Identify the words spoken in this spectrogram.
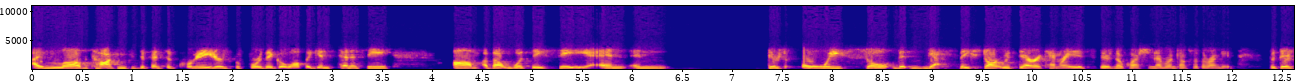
I love talking to defensive coordinators before they go up against Tennessee um, about what they see. And, and there's always so, yes, they start with Derrick Henry. It's, there's no question. Everyone talks about the run game. But there's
